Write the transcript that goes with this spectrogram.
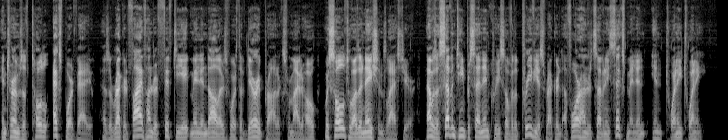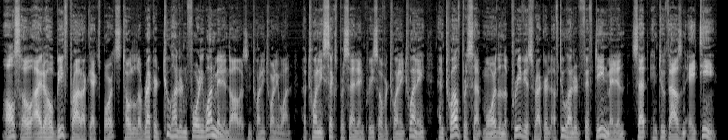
in terms of total export value, as a record $558 million worth of dairy products from Idaho were sold to other nations last year. That was a 17% increase over the previous record of 476 million in 2020. Also, Idaho beef product exports totaled a record $241 million in 2021, a 26% increase over 2020 and 12% more than the previous record of 215 million set in 2018.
